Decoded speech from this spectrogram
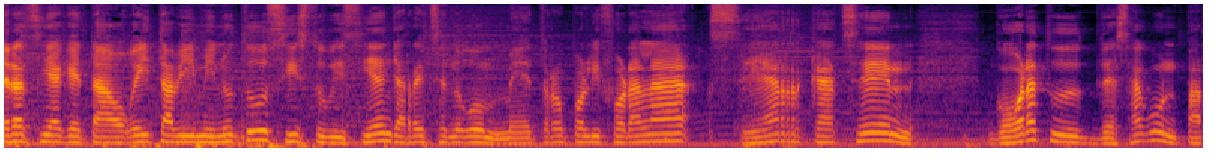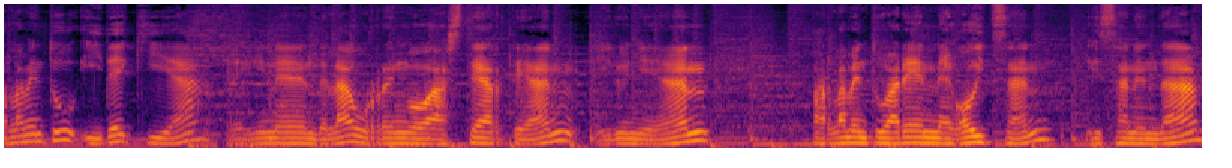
Bederatziak eta hogeita bi minutu ziztu bizian jarraitzen dugu metropoli forala zeharkatzen. Gogoratu dezagun parlamentu irekia eginen dela urrengo asteartean, iruñean, parlamentuaren egoitzan izanen da,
